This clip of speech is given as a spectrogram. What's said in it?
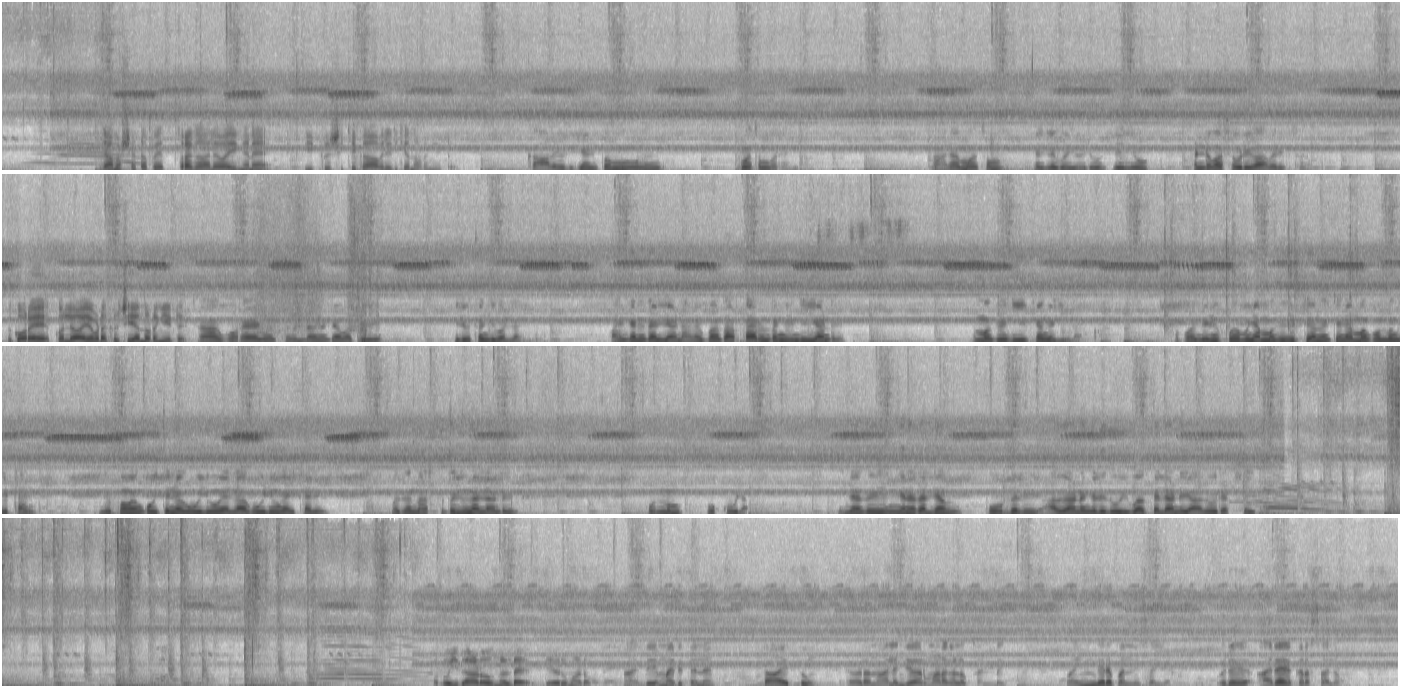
രാമക്ഷേട്ടപ്പ ഇപ്പോൾ എത്ര കാലമായി ഇങ്ങനെ ഈ കൃഷിക്ക് കാവലിരിക്കാൻ തുടങ്ങിയിട്ട്? കാവലിരിക്കാൻ ഇപ്പം മൂന്ന് മാസം പോലെ നാലാം മാസം നെല്ല് കൊയ്യും ഇനിയും രണ്ട് മാസം കൂടി കാവലിരിക്കണം ഇത് കുറേ കൊല്ലമായി ഇവിടെ കൃഷി ചെയ്യാൻ തുടങ്ങിയിട്ട്? ആ കുറേ കൊല്ലമെന്ന് വെച്ചാൽ പത്ത് ഇരുപത്തഞ്ച് കൊല്ലമായി ഭയങ്കര തല്ലാണ് അതിപ്പോൾ സർക്കാർ എന്തെങ്കിലും ചെയ്യാണ്ട് നമുക്ക് ജീവിക്കാൻ കഴിയില്ല. അപ്പോൾ ഇതിനിപ്പോൾ നമുക്ക് കിട്ടുകയെന്ന് വെച്ചാൽ നമുക്കൊന്നും കിട്ടാനില്ല. ഇതിപ്പോൾ കൊയ്ത്തിന്റെ കൂലിയും എല്ലാ കൂലിയും കഴിച്ചാൽ ഒരു നഷ്ടത്തിൽ നിന്നല്ലാണ്ട് ഒന്നും ഒക്കൂല. പിന്നെ അത് എങ്ങനെ കല്യാണം കൂടുതൽ അതാണെങ്കിൽ ഇത് ഒഴിവാക്കല്ലാണ്ട് യാതൊരു രക്ഷയില്ല അപ്പോൾ ഇതാണോ നിങ്ങളുടെ ഏറുമാടം? ആ ഇതേമാതിരി തന്നെ താഴത്തും ഇവിടെ നാലഞ്ച് ഏർമാടങ്ങളൊക്കെ ഉണ്ട്. ഭയങ്കര പന്നി ശല്യം. ഒരു അര ഏക്കർ സ്ഥലം.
